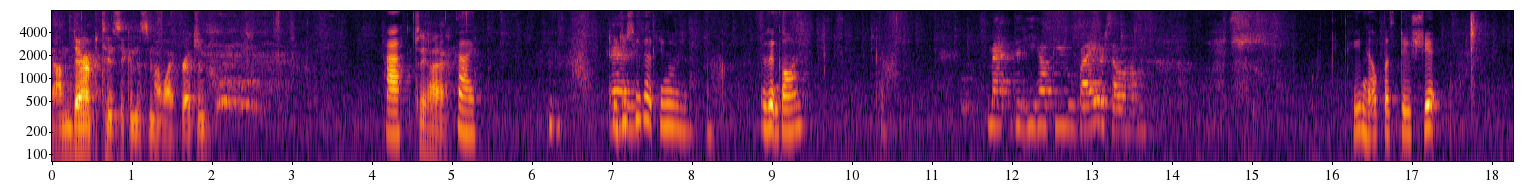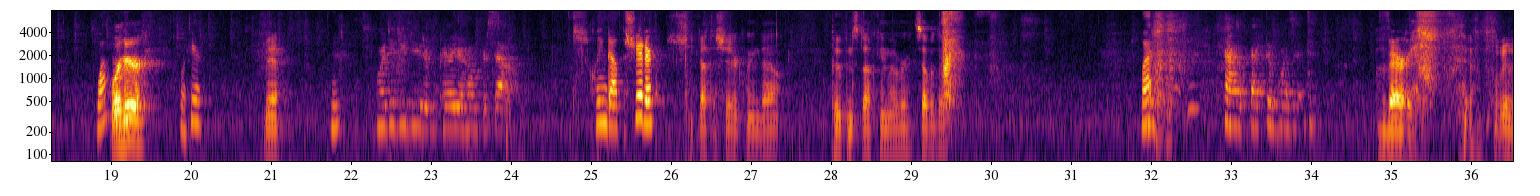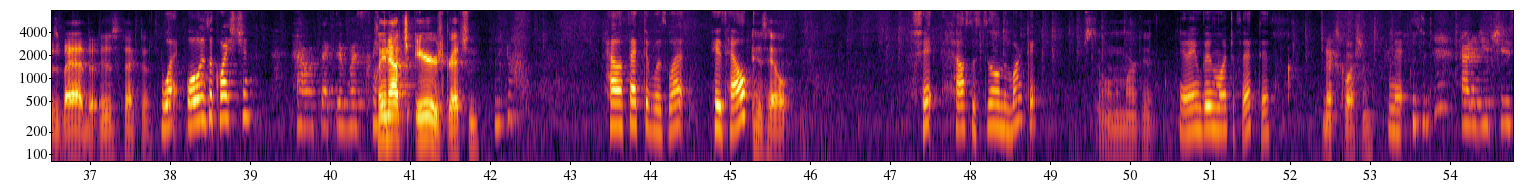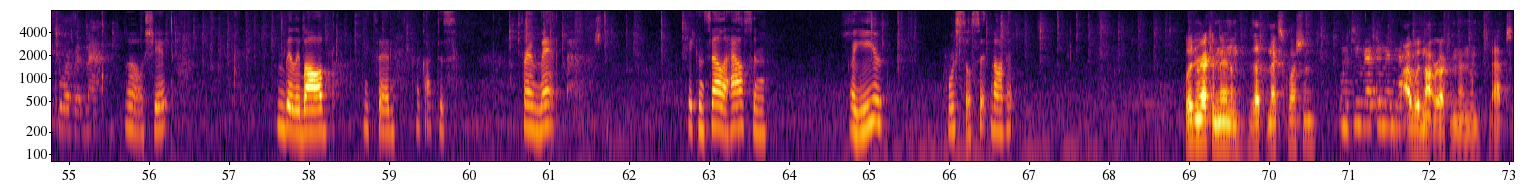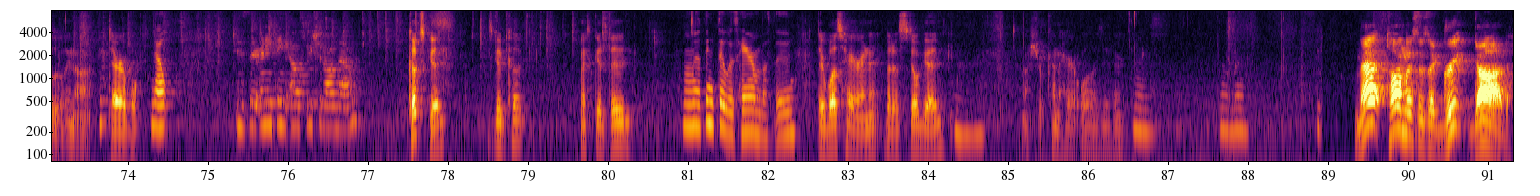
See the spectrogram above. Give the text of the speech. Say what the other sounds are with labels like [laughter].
I'm Darren Patusik, and this is my wife, Gretchen. Hi. Say hi. Hi. Did you see that thing over there? Is it gone? Matt, did he help you buy or sell a home? He didn't help us do shit. Wow. We're here. We're here. Yeah. Hmm? What did you do to prepare your home for sale? She Cleaned out the shitter. She got the shitter cleaned out. Poop and stuff came over. What's up with that? What? [laughs] How effective was it? Very. [laughs] it was bad, but it was effective. What? What was the question? How effective was cleaning? Clean out your ears, Gretchen. [laughs] How effective was what? His help? His help. Shit. House is still on the market. Still on the market. It ain't been much effective. Next question. Next. How did you choose to work with Matt? Oh shit. Billy Bob. He said, I got this friend Matt. He can sell a house in a year. We're still sitting on it. Wouldn't recommend them. Is that the next question? Would you recommend Matt? I would not recommend them. Absolutely not. [laughs] Terrible. Nope. Is there anything else we should all know? Cook's good. He's a good cook. Makes good food. Mm, I think there was hair in my food. There was hair in it, but it was still good. Not sure what kind of hair it was either. I don't know. Matt Thomas is a Greek god.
